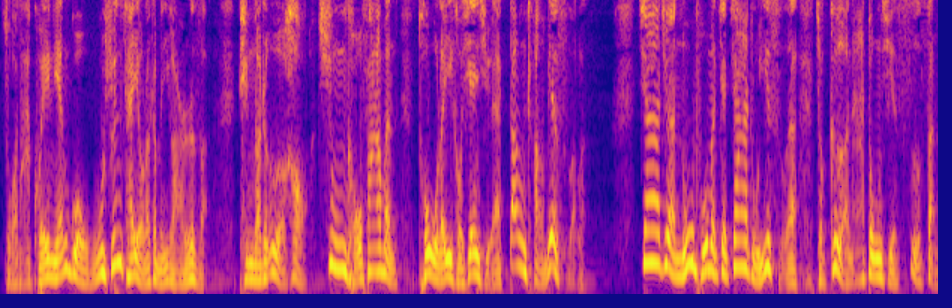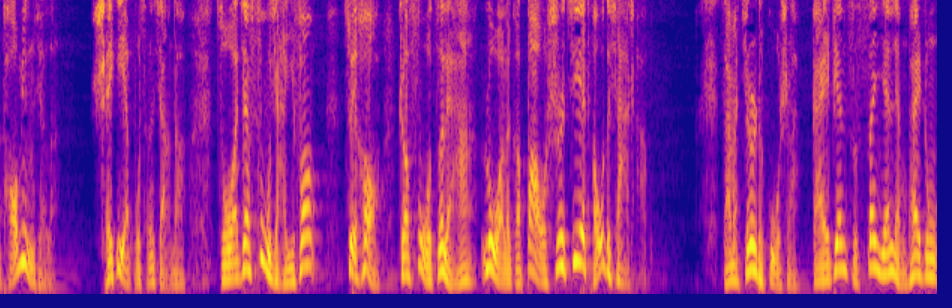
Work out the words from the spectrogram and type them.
左大奎年过五旬，才有了这么一个儿子。听到这噩耗，胸口发闷，吐了一口鲜血，当场便死了。家眷奴仆们见家主已死，就各拿东西四散逃命去了。谁也不曾想到，左家富甲一方，最后这父子俩落了个暴尸街头的下场。咱们今儿的故事啊，改编自三言两拍中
